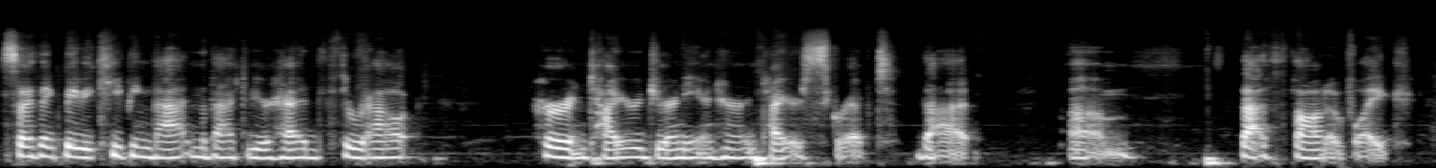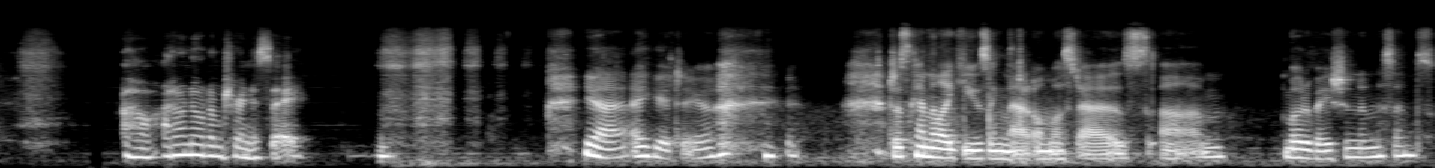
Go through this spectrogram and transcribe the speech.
so i think maybe keeping that in the back of your head throughout her entire journey and her entire script that um, that thought of like oh i don't know what i'm trying to say Yeah, I get you. Just kind of like using that almost as um, motivation in a sense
